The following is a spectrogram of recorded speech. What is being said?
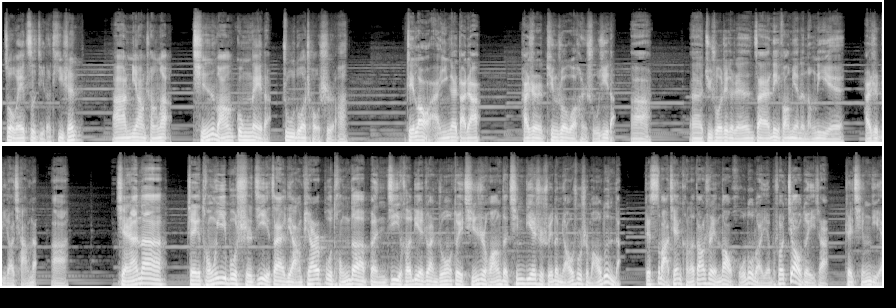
作为自己的替身，啊，酿成了秦王宫内的诸多丑事啊。这嫪毐应该大家还是听说过，很熟悉的啊。呃，据说这个人在那方面的能力还是比较强的啊。显然呢。这个同一部《史记》在两篇不同的本纪和列传中，对秦始皇的亲爹是谁的描述是矛盾的。这司马迁可能当时也闹糊涂了，也不说校对一下这情节。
